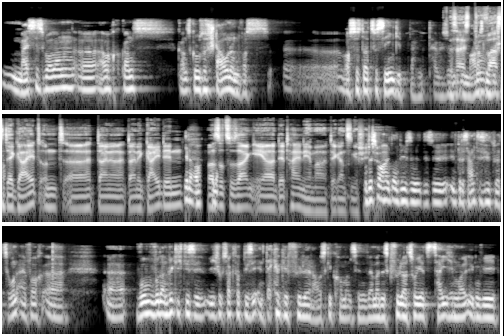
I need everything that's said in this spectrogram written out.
meistens war dann äh, auch ganz, ganz großes Staunen, was, äh, was es da zu sehen gibt. Teilweise das heißt, du warst der Guide und äh, deine, deine Guidin genau, war genau. sozusagen eher der Teilnehmer der ganzen Geschichte. Und das war halt dann diese, diese interessante Situation einfach, äh, äh, wo, wo dann wirklich diese, wie ich schon gesagt habe, diese Entdeckergefühle rausgekommen sind. Wenn man das Gefühl hat, so jetzt zeige ich mal irgendwie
